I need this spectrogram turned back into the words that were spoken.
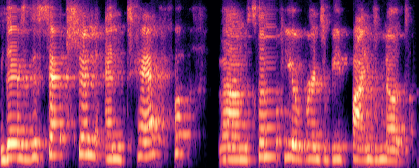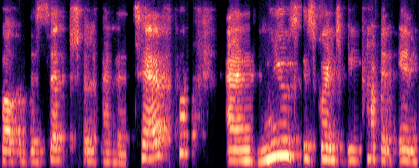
There's deception and theft. Um, some of you are going to be finding out about deception and a theft, and news is going to be coming in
